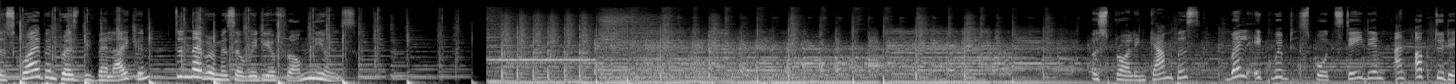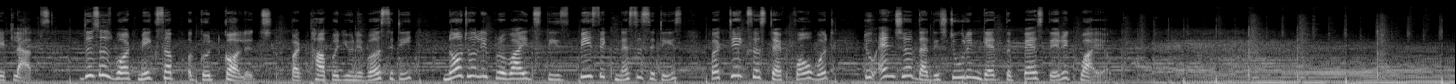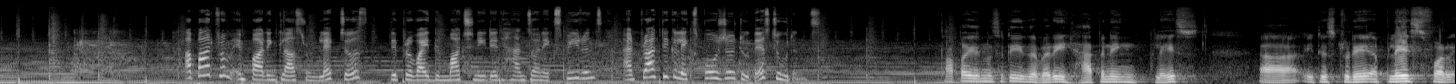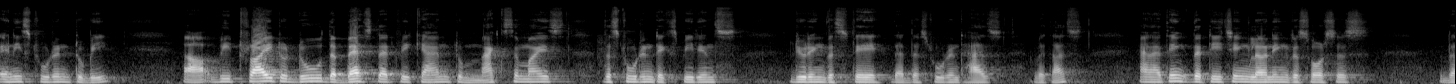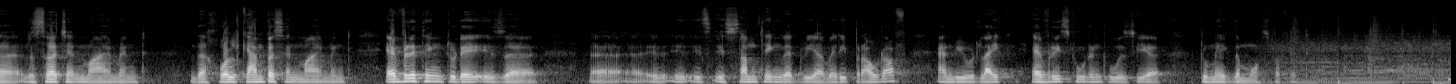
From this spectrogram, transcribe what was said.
Subscribe and press the bell icon to never miss a video from NYOOOZ. A sprawling campus, well equipped sports stadium, and up to date labs. This is what makes up a good college. But Thapar University not only provides these basic necessities but takes a step forward to ensure that the student get the best they require. Apart from imparting classroom lectures, they provide the much needed hands on experience and practical exposure to their students. Thapar University is a very happening place. Uh, it is today a place for any student to be. Uh, we try to do the best that we can to maximize the student experience during the stay that the student has with us. And I think the teaching, learning resources, the research environment, the whole campus environment, everything today is, uh, uh, is, is something that we are very proud of and we would like every student who is here to make the most of it.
